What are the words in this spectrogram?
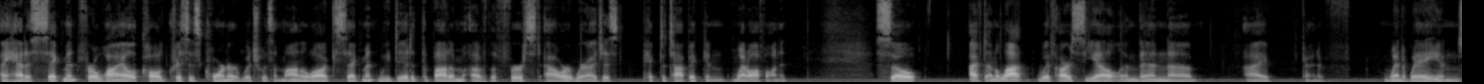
I had a segment for a while called Chris's Corner, which was a monologue segment we did at the bottom of the first hour where I just picked a topic and went off on it. So I've done a lot with RCL, and then uh, I kind of went away and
